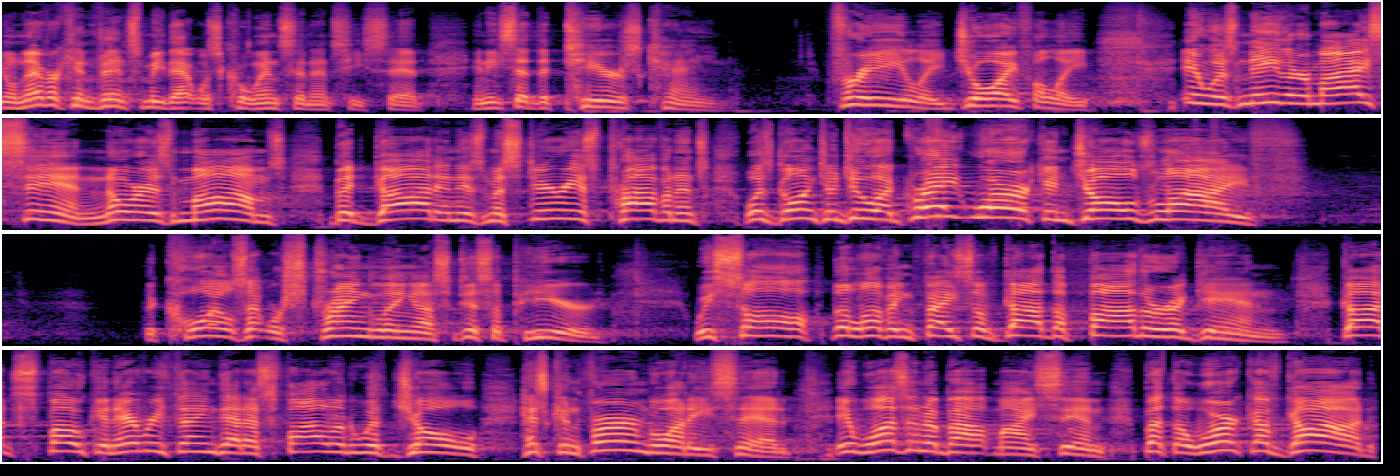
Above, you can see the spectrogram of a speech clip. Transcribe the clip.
You'll never convince me that was coincidence, he said. And he said the tears came freely, joyfully. It was neither my sin nor his mom's, but God in his mysterious providence was going to do a great work in Joel's life. The coils that were strangling us disappeared. We saw the loving face of God the Father again. God spoke, and everything that has followed with Joel has confirmed what he said. It wasn't about my sin, but the work of God,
